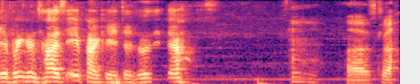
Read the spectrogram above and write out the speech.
Der bringt uns HSE-Pakete, so sieht der aus. Alles klar.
